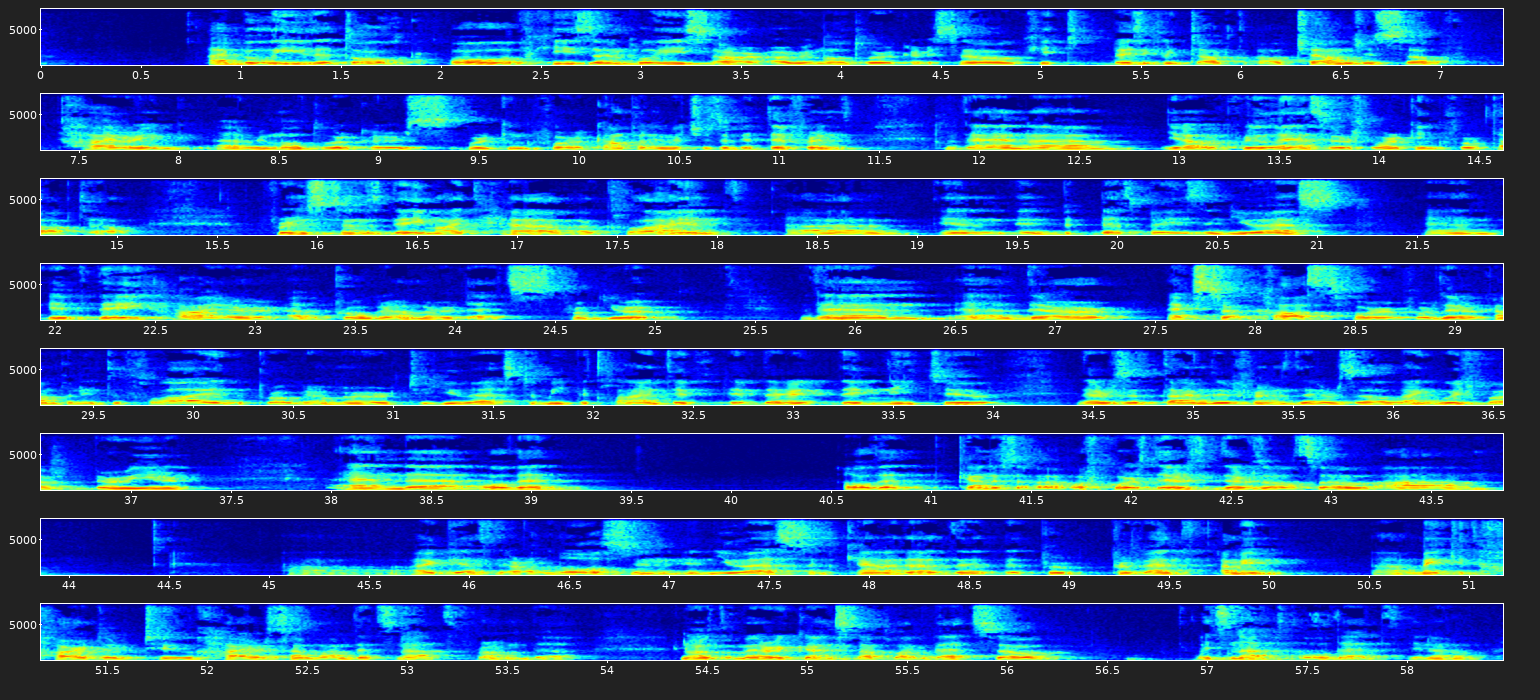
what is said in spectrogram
I believe that all all of his employees are, are remote workers. So he t- basically talked about challenges of hiring uh, remote workers working for a company, which is a bit different than um, you know freelancers working for Toptal. For instance, they might have a client um, in, in, that's based in US, and if they hire a programmer that's from Europe, then uh, there are extra costs for, for their company to fly the programmer to US to meet the client if, if they, they need to. There's a time difference, there's a language bar- barrier, and uh, all that all that kind of. Of course, there's there's also um, uh, I guess there are laws in, in US and Canada that, that pre- prevent, I mean, uh, make it harder to hire someone that's not from the North America and stuff like that. So it's not all that, you know,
